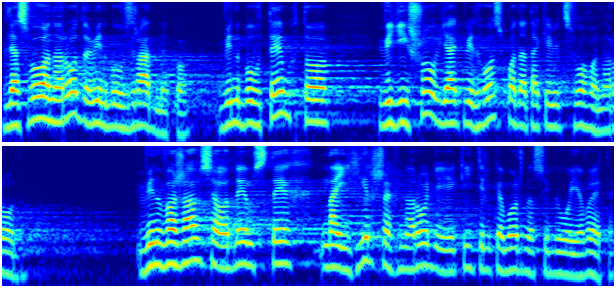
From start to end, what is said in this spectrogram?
Для свого народу він був зрадником. Він був тим, хто відійшов як від Господа, так і від свого народу. Він вважався одним з тих найгірших народів, які тільки можна собі уявити.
